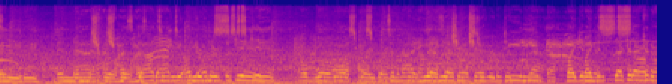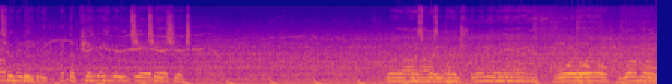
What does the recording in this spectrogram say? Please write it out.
Intensity in Nashville has got to be under the skin of Will Ospreay, but tonight he has a chance to redeem that by getting a second opportunity at the PWE Championship. Will Ospreay won 20-man Royal Rumble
